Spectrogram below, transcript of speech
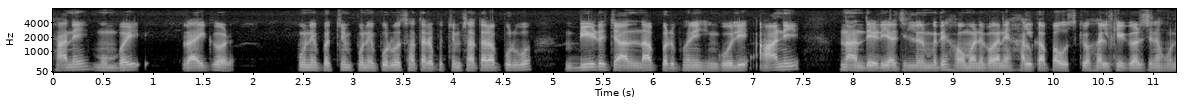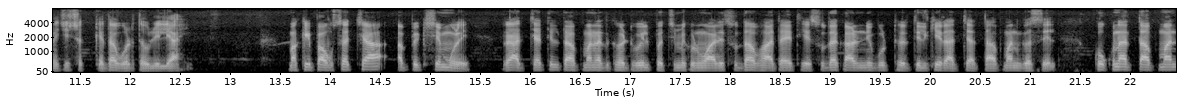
ठाणे मुंबई रायगड पुणे पश्चिम पुणे पूर्व सातारा पश्चिम सातारा पूर्व बीड जालना परभणी हिंगोली आणि नांदेड या जिल्ह्यांमध्ये हवामान विभागाने हलका पाऊस किंवा हलकी गर्जना होण्याची शक्यता वर्तवलेली आहे. बाकी पावसाच्या अपेक्षेमुळे राज्यातील तापमानात घट होईल. पश्चिमेकडून वारेसुद्धा वाहत आहेत. हे सुद्धा कारणीभूत ठरतील की राज्यात तापमान घसेल. कोकणात तापमान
